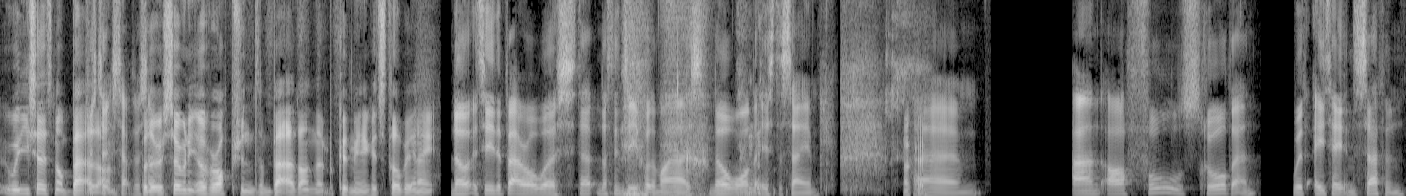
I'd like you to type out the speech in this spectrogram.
Well, you said it's not better Just than, accept the but there are so many other options than better than that could mean it could still be an eight. No, it's either better or worse. No, nothing's equal in my eyes. No one is the same. Okay. Um, and our full score then, with eight, eight, and seven,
